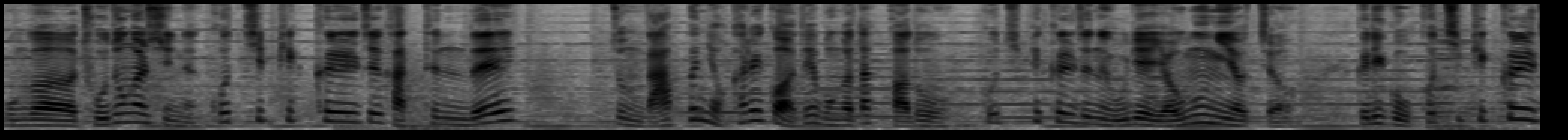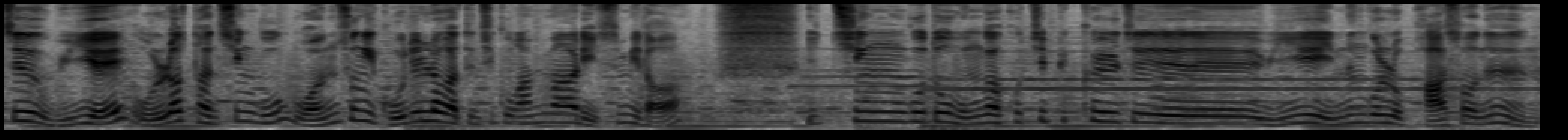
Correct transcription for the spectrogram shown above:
뭔가 조종할 수 있는 코치 피클즈 같은데 좀 나쁜 역할일 것 같아요. 뭔가 딱 봐도 코치 피클즈는 우리의 영웅이었죠. 그리고 코치 피클즈 위에 올라탄 친구 원숭이 고릴라 같은 친구가 한 마리 있습니다. 이 친구도 뭔가 코치 피클즈 위에 있는 걸로 봐서는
